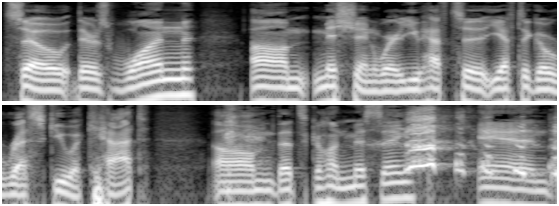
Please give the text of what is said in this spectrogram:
So there's one um, mission where you have to you have to go rescue a cat um, that's gone missing, and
